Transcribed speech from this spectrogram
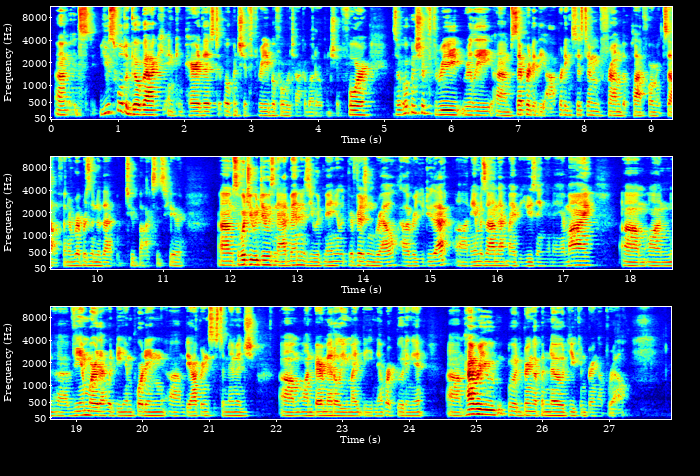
Um, it's useful to go back and compare this to OpenShift 3 before we talk about OpenShift 4. So OpenShift 3 really um, separated the operating system from the platform itself, and I represented that with two boxes here. Um, so what you would do as an admin is you would manually provision RHEL, however you do that. On Amazon, that might be using an AMI. Um, on uh, VMware, that would be importing um, the operating system image. Um, on bare metal, you might be network booting it. however you would bring up a node, you can bring up RHEL.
